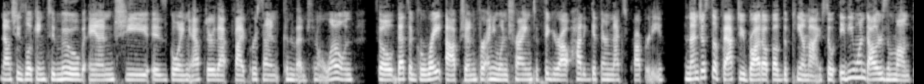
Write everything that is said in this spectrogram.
Now she's looking to move and she is going after that 5% conventional loan. So that's a great option for anyone trying to figure out how to get their next property. And then just the fact you brought up of the pmi so $81 a month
